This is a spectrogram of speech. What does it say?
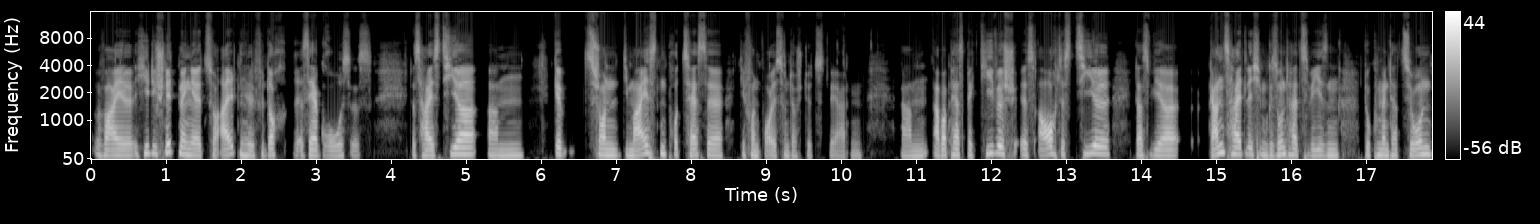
weil hier die Schnittmenge zur Altenhilfe doch sehr groß ist. Das heißt, hier ähm, gibt es schon die meisten Prozesse, die von Voice unterstützt werden. Ähm, aber perspektivisch ist auch das Ziel, dass wir ganzheitlich im Gesundheitswesen Dokumentation,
